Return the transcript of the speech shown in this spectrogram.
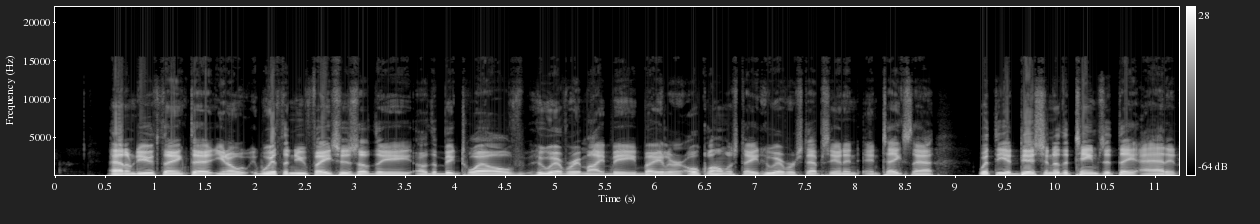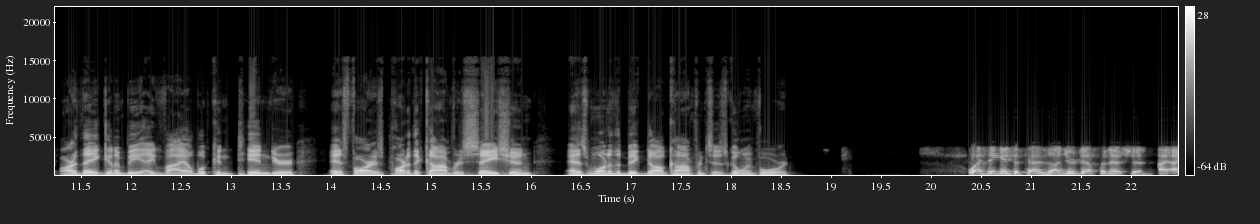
Adam, do you think that you know, with the new faces of the of the Big Twelve, whoever it might be, Baylor, Oklahoma State, whoever steps in and, and takes that, with the addition of the teams that they added, are they going to be a viable contender as far as part of the conversation as one of the big dog conferences going forward? Well, I think it depends on your definition. I, I,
